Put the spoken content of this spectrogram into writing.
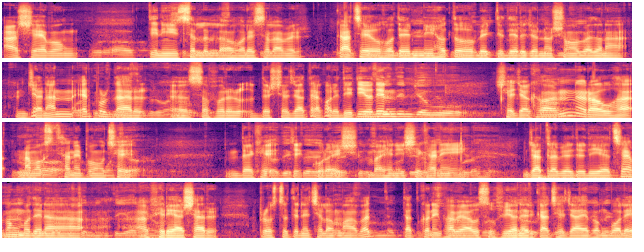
আসে এবং তিনি সাল্লাহ সাল্লামের কাছে ওহদের নিহত ব্যক্তিদের জন্য সমবেদনা জানান। এরপর তার সফরের উদ্দেশ্যে যাত্রা করে। দ্বিতীয় দিন সে যখন রাউহা নামক স্থানে পৌঁছে দেখে যে কুরাইশ বাহিনী সেখানে যাত্রা বিরতি দিয়েছে এবং মদিনা ফিরে আসার প্রস্তুতি নিয়েছিল মাহবাদ। তাৎক্ষণিকভাবে আবু সুফিয়ানের কাছে যায় এবং বলে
